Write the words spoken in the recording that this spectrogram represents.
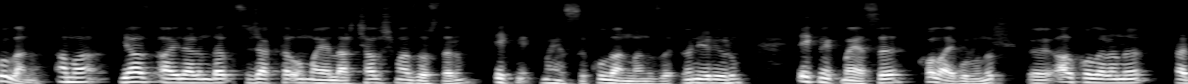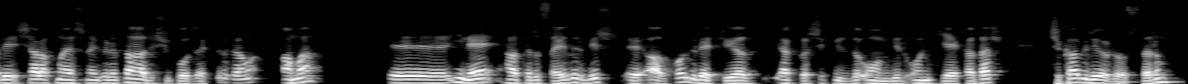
kullanın. Ama yaz aylarında sıcakta o mayalar çalışmaz dostlarım. Ekmek mayası kullanmanızı öneriyorum. Ekmek mayası kolay bulunur. E, alkol oranı tabi şarap mayasına göre daha düşük olacaktır ama ama e, yine hatırı sayılır bir e, alkol üretiyor. Yaklaşık %11-12'ye kadar çıkabiliyor dostlarım.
